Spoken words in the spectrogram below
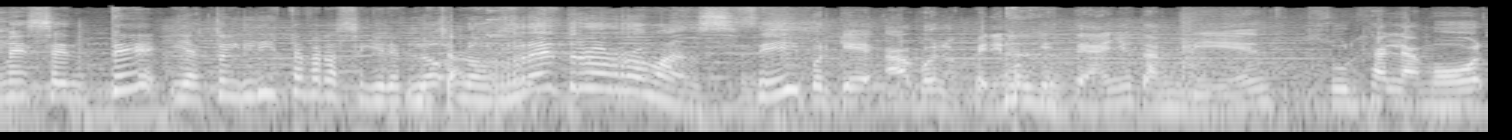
me senté y estoy lista para seguir escuchando. los retro romances. Sí, porque, ah, bueno, esperemos que este año también surja el amor.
